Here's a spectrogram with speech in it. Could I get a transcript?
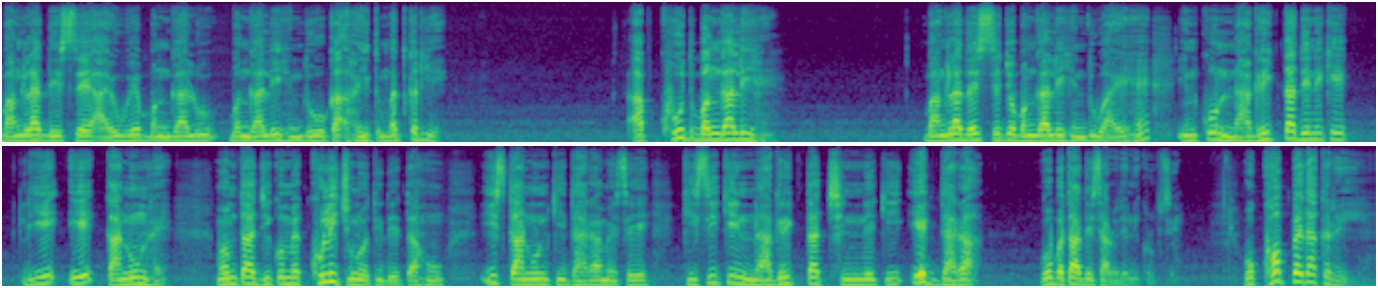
बांग्लादेश से आए हुए बंगालू बंगाली हिंदुओं का हित मत करिए। आप खुद बंगाली हैं। बांग्लादेश से जो बंगाली हिंदू आए हैं इनको नागरिकता देने के लिए एक कानून है। ममता जी को मैं खुली चुनौती देता हूँ इस कानून की धारा में से किसी की नागरिकता छीनने की एक धारा वो बता दे सार्वजनिक रूप से। वो खौफ पैदा कर रही है।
